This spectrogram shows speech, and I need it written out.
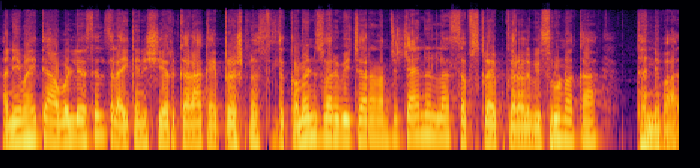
आणि माहिती आवडली असेल तर लाईक आणि शेअर करा. काही प्रश्न असतील तर कमेंट्सद्वारे विचारा आमच्या चॅनलला सबस्क्राईब करायला विसरू नका. धन्यवाद.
